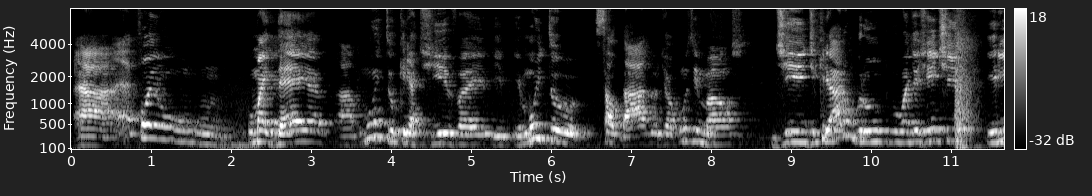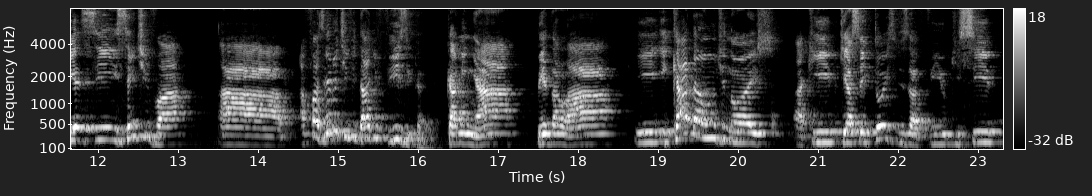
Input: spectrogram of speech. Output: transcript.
Ah, é, foi um, uma ideia ah, muito criativa e, e, muito saudável de alguns irmãos de, de criar um grupo onde a gente iria se incentivar a, a fazer atividade física, caminhar, pedalar, e, e, cada um de nós aqui que aceitou esse desafio, que se,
